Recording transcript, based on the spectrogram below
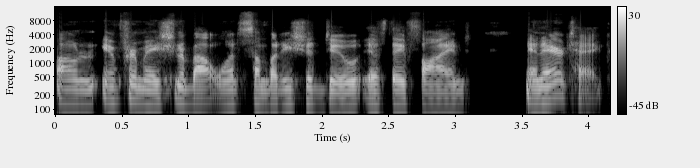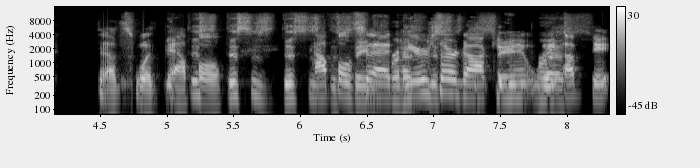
on information about what somebody should do if they find an AirTag. That's what This- Apple This, is this is Apple the same said. press- Here's this our is the same document. We update.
